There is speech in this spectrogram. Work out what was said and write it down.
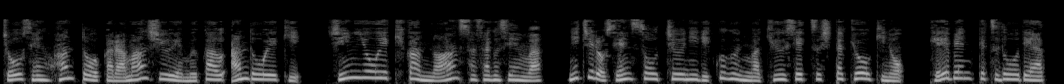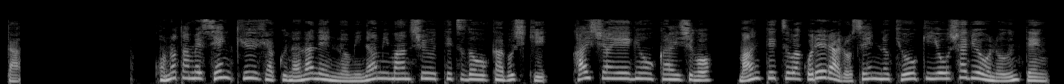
朝鮮半島から満州へ向かう安藤駅、新洋駅間の安佐佐線は、日露戦争中に陸軍が旧設した狂気の軽便鉄道であった。このため1907年の南満州鉄道株式会社営業開始後、満鉄はこれら路線の狂気用車両の運転、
